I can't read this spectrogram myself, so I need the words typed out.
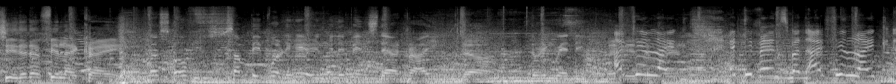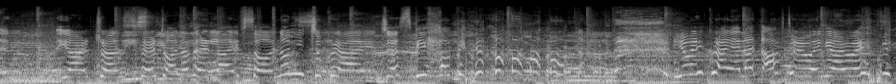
She didn't feel like crying. Because of some people here in Philippines, they are crying Yeah. during wedding. I feel like it depends, but I feel like um, you are transferred to another life, so no need to cry. Just be happy. you will cry a lot after when you are waiting.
